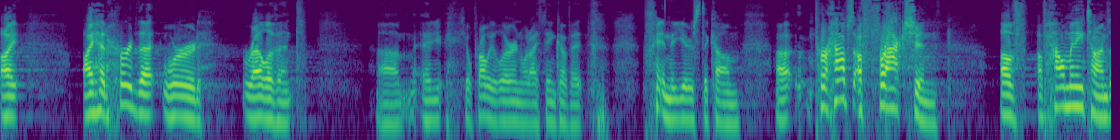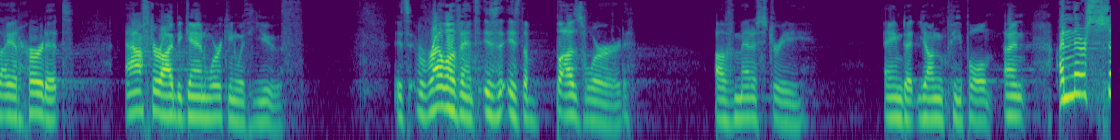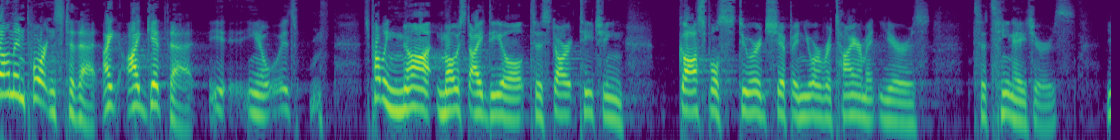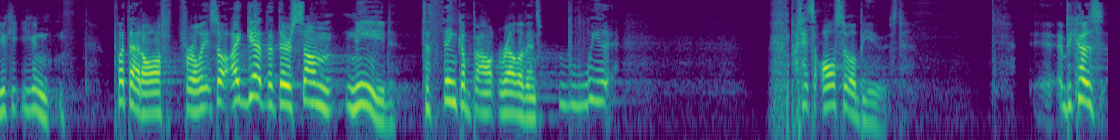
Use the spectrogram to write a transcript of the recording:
I, I had heard that word relevant, um, and you, will probably learn what I think of it in the years to come. Uh, perhaps a fraction of, of how many times I had heard it after I began working with youth. It's relevant is, is the buzzword of ministry aimed at young people. And, and there's some importance to that. I, I get that. You, you know, it's, it's probably not most ideal to start teaching gospel stewardship in your retirement years to teenagers. You can, you can put that off for a late. So I get that there's some need to think about relevance. We, but it's also abused because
